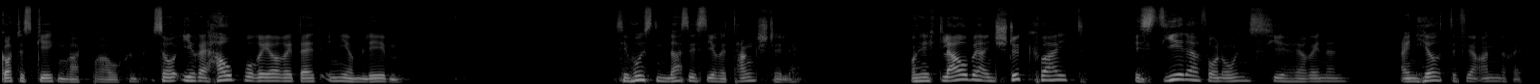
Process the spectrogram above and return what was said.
Gottes Gegenwart brauchen, so ihre Hauptpriorität in ihrem Leben. Sie wussten, das ist ihre Tankstelle. Und ich glaube, ein Stück weit ist jeder von uns hier herinnen ein Hirte für andere.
